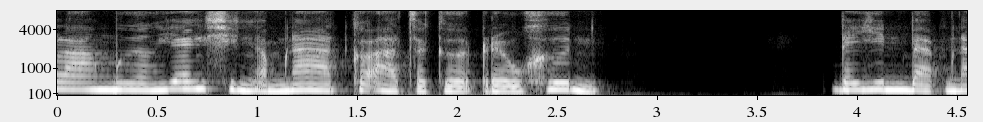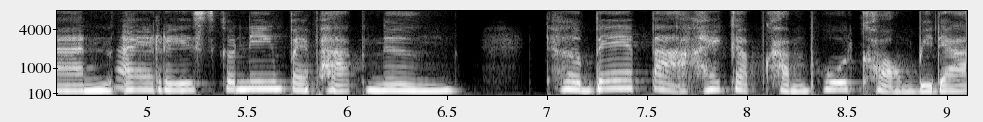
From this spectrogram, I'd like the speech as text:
กลางเมืองแย่งชิงอำนาจก็อาจจะเกิดเร็วขึ้น ได้ยินแบบนั้นไอริสก็นิ่งไปพักหนึ่ง เธอเบ้ปากให้กับคำพูดของบิดา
